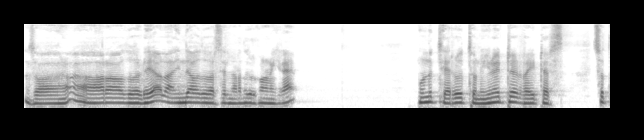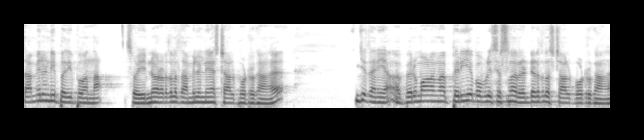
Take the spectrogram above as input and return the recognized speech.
ஸோ ஆறாவது வருடையா இல்லை ஐந்தாவது வருஷத்தில் நடந்துருக்கோம்னு நினைக்கிறேன். முந்நூற்றி அறுபத்தொன்று யுனைடெட் ரைட்டர்ஸ் ஸோ தமிழனி பதிப்பகம் தான். ஸோ இன்னொரு இடத்துல தமிழனியே ஸ்டால் போட்டிருக்காங்க. இங்கே தனியாக பெரும்பாலான பெரிய பப்ளிஷர்ஸ்லாம் ரெண்டு இடத்துல ஸ்டால் போட்டிருக்காங்க.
